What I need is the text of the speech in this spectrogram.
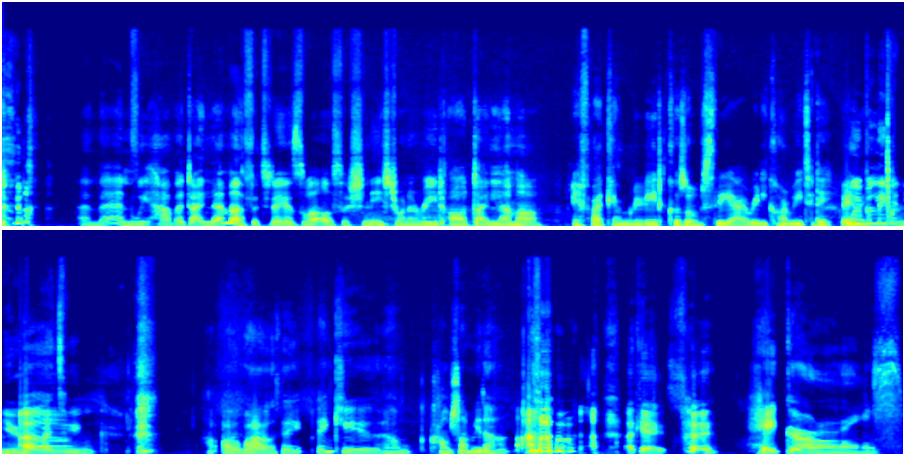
and then we have a dilemma for today as well. So, Shanice, do you want to read our dilemma? If I can read, because obviously I really can't read today. But We anyway. believe in you. Um, Fighting. Oh wow, thank thank you. Um, 감사합니다. okay, so hey girls,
